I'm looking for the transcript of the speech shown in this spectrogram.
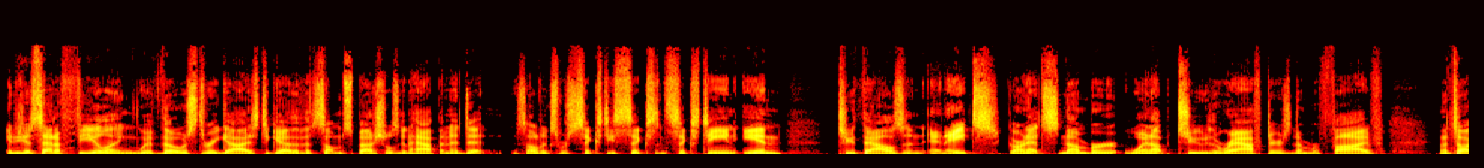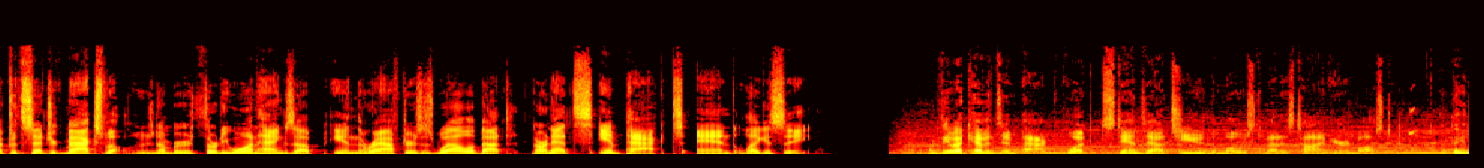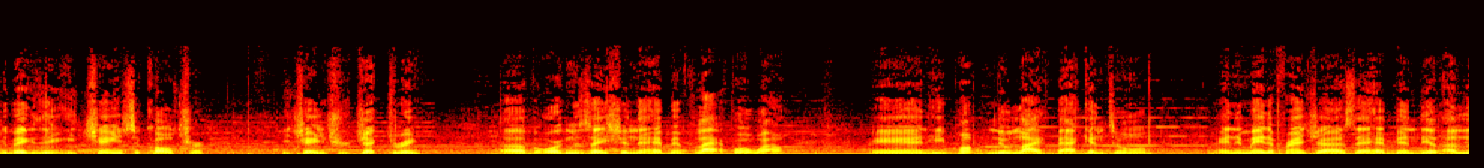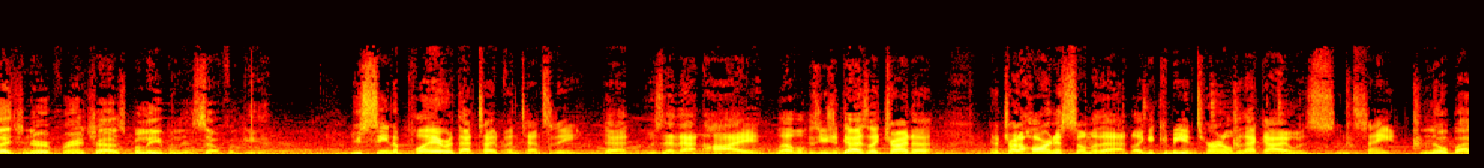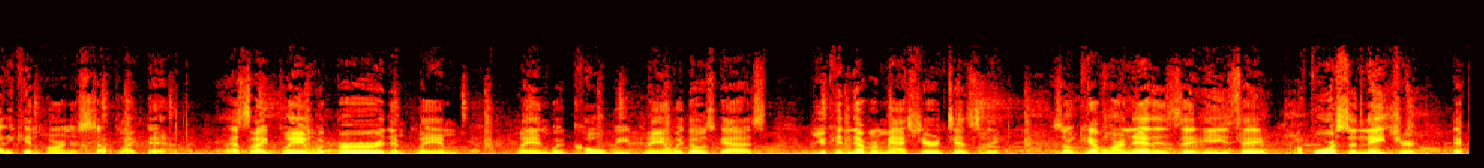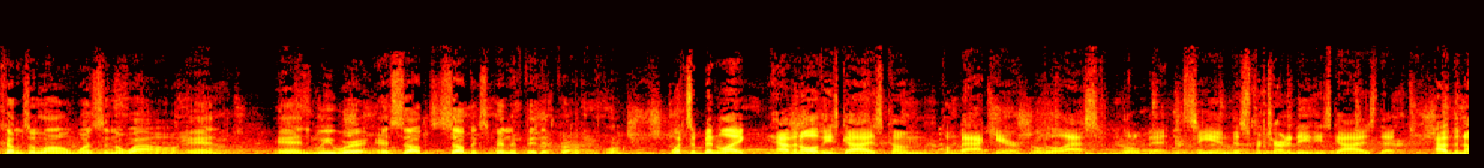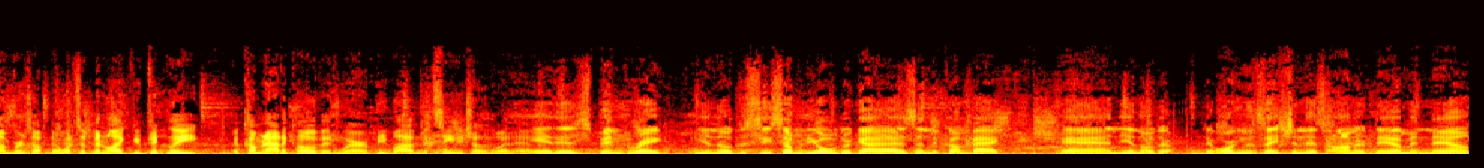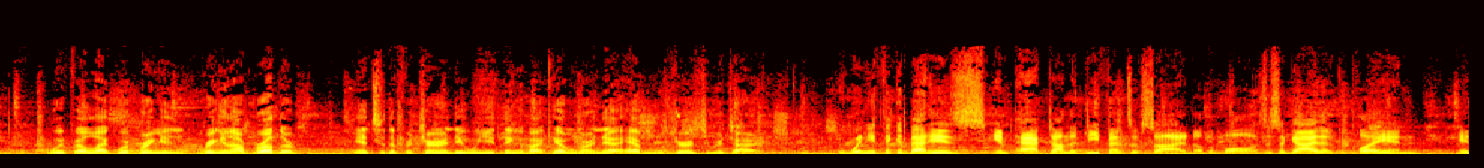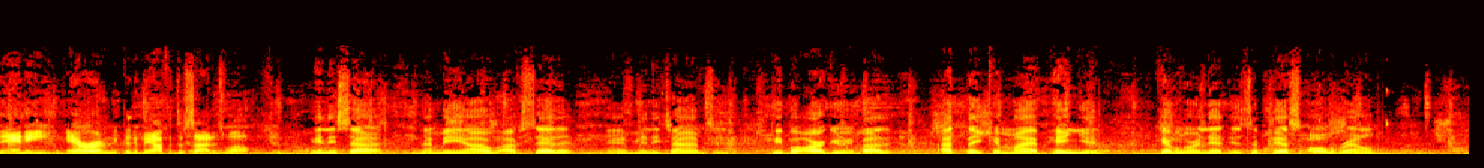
And you just had a feeling with those three guys together that something special was going to happen. And it did. The Celtics were 66 and 16 in 2008. Garnett's number went up to the rafters, number five. And I talked with Cedric Maxwell, whose number 31 hangs up in the rafters as well, about Garnett's impact and legacy. What do you think about Kevin's impact? What stands out to you the most about his time here in Boston? I think the biggest thing, he changed the culture, he changed the trajectory of an organization that had been flat for a while. And he pumped new life back into them. And it made a franchise that had been a legendary franchise believe in itself again. You seen a player with that type of intensity that was at that high level? Because usually guys like try to you know, try to harness some of that. Like it could be internal, but that guy was insane. Nobody can harness stuff like that. That's like playing with Bird and playing playing with Kobe, playing with those guys. You can never match your intensity. So Kevin Garnett is a, he's a, a force of nature that comes along once in a while, and and we were as Celtics benefited from, from it. What's it been like having all these guys come come back here over the last little bit and seeing this fraternity, these guys that have the numbers up there? What's it been like, particularly you know, coming out of COVID, where people haven't been seeing each other the way they have? It has been great, you know, to see some of the older guys and to come back and you know the, the organization has honored them and now we feel like we're bringing bringing our brother into the fraternity when you think about Kevin Garnett having his jersey retired. When you think about his impact on the defensive side of the ball, is this a guy that can play in, in any era? And you look at the offensive side as well. Any side. I mean, I've said it and many times, and people argue about it. I think, in my opinion, Kevin Garnett is the best all-around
